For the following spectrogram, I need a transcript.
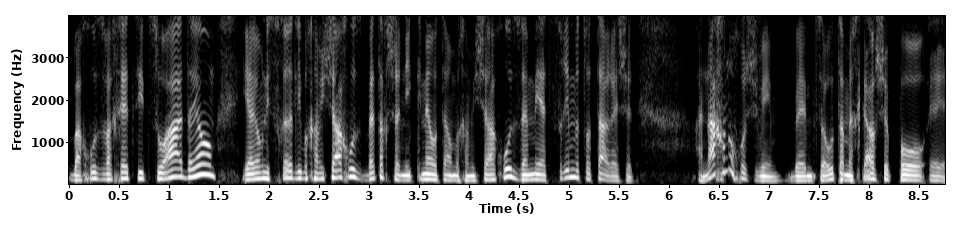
באחוז וחצי תשואה עד היום היא היום נסחרת לי בחמישה אחוז בטח שאני אקנה אותם בחמישה אחוז והם מייצרים את אותה רשת. אנחנו חושבים באמצעות המחקר שפה אה,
